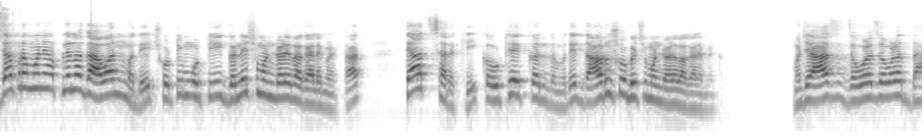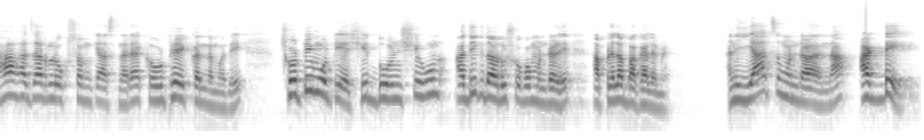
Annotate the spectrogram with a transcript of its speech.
ज्याप्रमाणे आपल्याला गावांमध्ये छोटी मोठी गणेश मंडळे बघायला मिळतात त्याच सारखी कवठे एकंदमध्ये दारुशोभेची मंडळं बघायला मिळतात. म्हणजे आज जवळजवळ दहा हजार लोकसंख्या असणाऱ्या कवठे एकंदमध्ये छोटी मोठी अशी दोनशेहून अधिक दारुशोभा मंडळे आपल्याला बघायला मिळतात. आणि याच मंडळांना अड्डे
